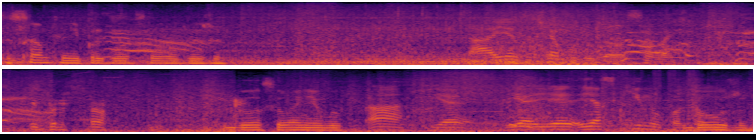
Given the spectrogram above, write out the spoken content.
ты сам-то не проголосовал даже. А я зачем буду голосовать? Ты что? Голосование был А, я, я, я, я скину потом. должен.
